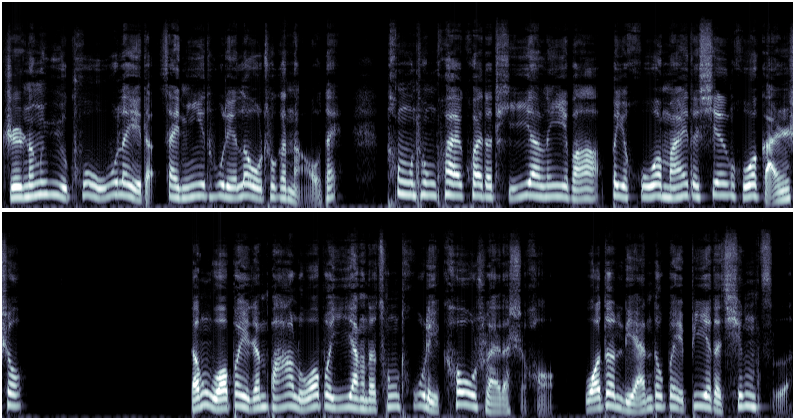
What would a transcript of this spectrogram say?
只能欲哭无泪的在泥土里露出个脑袋，痛痛快快的体验了一把被活埋的鲜活感受。等我被人拔萝卜一样的从土里抠出来的时候。我的脸都被憋得青紫，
